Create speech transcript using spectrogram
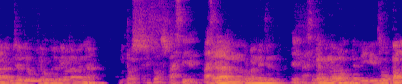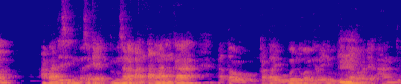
Nggak bisa jauh-jauh dari yang namanya mitos Mitos pasti ya, pasti. dan urban legend Ya, pasti. kita dengar dong dari Sulteng apa aja sih mitosnya kayak misalnya pantangan kah atau kata ibu gue dulu kalau misalnya ini begini Hmm. atau ada hantu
